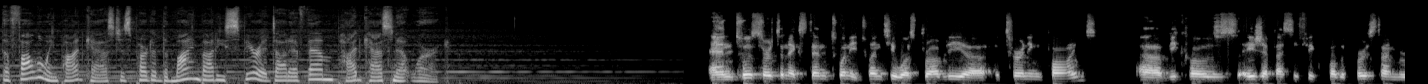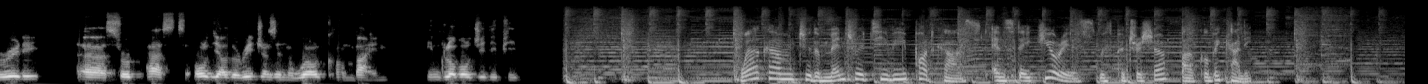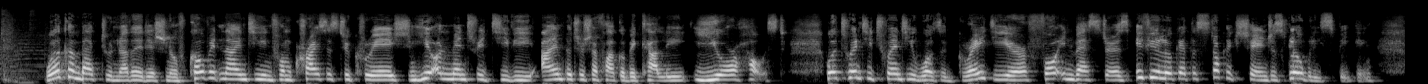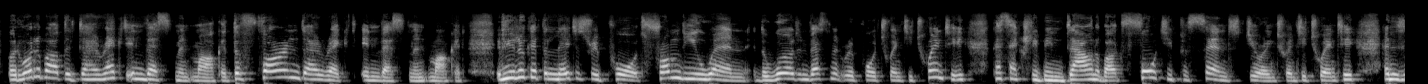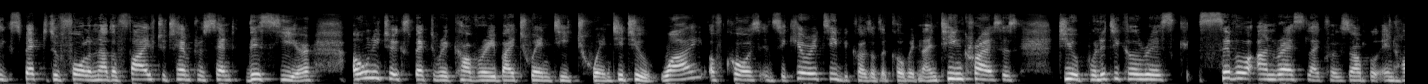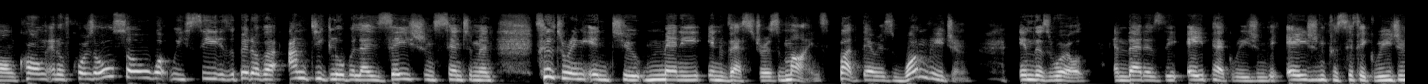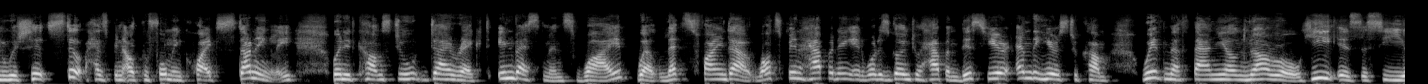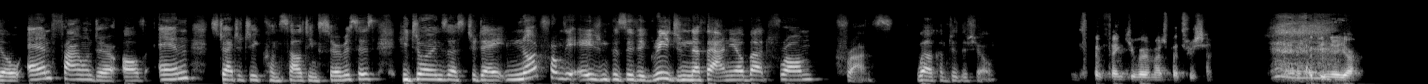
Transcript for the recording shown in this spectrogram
The following podcast is part of the MindBodySpirit.fm podcast network. And to a certain extent, 2020 was probably a, a turning point uh, because Asia Pacific, for the first time, really uh, surpassed all the other regions in the world combined in global GDP. Welcome to the Mentorit TV podcast and stay curious with Patricia Falco Beccalli. Welcome back to another edition of COVID 19 from Crisis to Creation here on Mentorit TV. I'm Patricia Falco Beccalli, your host. Well, 2020 was a great year for investors if you look at the stock exchanges, globally speaking. But what about the direct investment market, the foreign direct investment market? If you look at the latest report from the UN, the World Investment Report 2020, that's actually been down about 40% during 2020 and is expected to fall another 5 to 10% this year, only to expect a recovery by 2022. Why? Of course, insecurity because of the COVID 19 crisis, geopolitical risk, civil unrest, like, for example, in Hong Kong, and of course, also what we see is a bit of an anti globalization sentiment filtering into many investors' minds. But there is one region in this world and that is the APAC region, the Asian Pacific region, which still has been outperforming quite stunningly when it comes to direct investments. Why? Well, let's find out what's been happening and what is going to happen this year and the years to come with Nathanael Noiraud. He is the CEO and founder of N Strategy Consulting Services. He joins us today, not from the Asian Pacific region, Nathanael, but from France. Welcome to the show. Thank you very much, Patricia. Happy New Year.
